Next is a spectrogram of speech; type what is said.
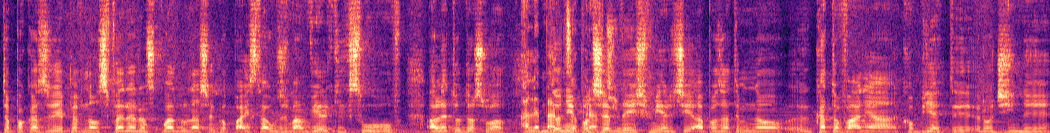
to pokazuje pewną sferę rozkładu naszego państwa. Używam wielkich słów, ale tu doszło Ale do niepotrzebnej prawdziwych. śmierci, a poza tym no, katowania kobiety, rodziny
